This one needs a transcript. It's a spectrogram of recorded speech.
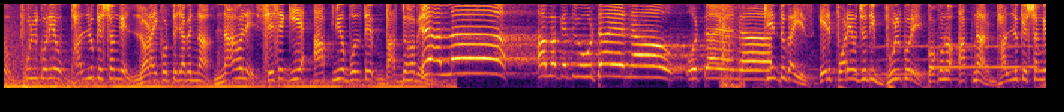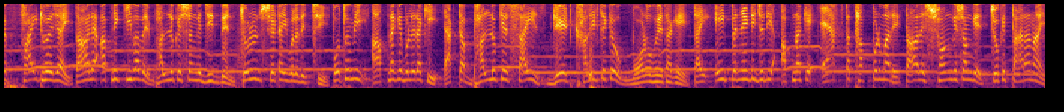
কখনো ভুল করেও ভাল্লুকের সঙ্গে লড়াই করতে যাবেন না। না হলে শেষে গিয়ে আপনিও বলতে বাধ্য হবেন। আল্লাহ আমাকে তুমি উঠায় নাও উঠায় নাও। কিন্তু গাইজ এর পরেও যদি ভুল করে কখনো আপনার ভাল্লুকের সঙ্গে ফাইট হয়ে যায় তাহলে আপনি কীভাবে ভাল্লুকের সঙ্গে জিতবেন? চলুন সেটাই বলে দিচ্ছি। প্রথমেই আপনাকে বলে রাখি একটা ভাল্লুকের সাইজ গ্রেট খালির থেকেও বড় হয়ে থাকে। তাই এই প্রাণীটি যদি আপনাকে একটা থাপ্পড় মারে, তাহলে সঙ্গে সঙ্গে চোখে তারা নাই,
